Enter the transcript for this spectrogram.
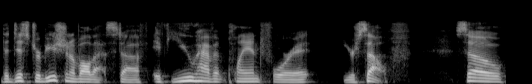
the distribution of all that stuff if you haven't planned for it yourself. So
